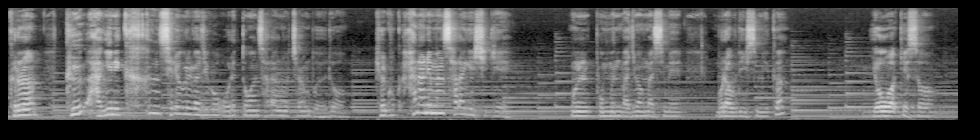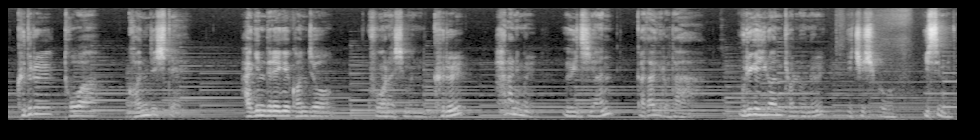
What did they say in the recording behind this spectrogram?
그러나 그 악인이 큰 세력을 가지고 오랫동안 살아가는 것처럼 보여도 결국 하나님은 살아계시기에 오늘 본문 마지막 말씀에 뭐라고 되어 있습니까? 여호와께서 그들을 도와 건지시되 악인들에게 건져 구원하심은 그를 하나님을 의지한 까닭이로다. 우리에게 이러한 결론을 주시고 있습니다.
